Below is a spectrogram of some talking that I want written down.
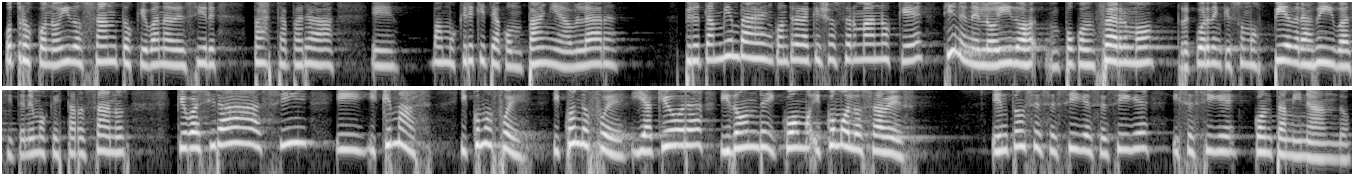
Otros con oídos santos que van a decir, basta, para, eh, vamos, ¿crees que te acompañe a hablar? Pero también vas a encontrar aquellos hermanos que tienen el oído un poco enfermo, recuerden que somos piedras vivas y tenemos que estar sanos, que va a decir, ah, sí, ¿y, qué más? ¿Y cómo fue? ¿Y cuándo fue? ¿Y a qué hora? ¿Y dónde? ¿Y cómo? ¿Y cómo lo sabes? Y entonces se sigue, se sigue y se sigue contaminando.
